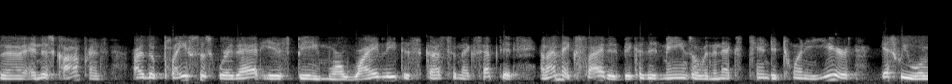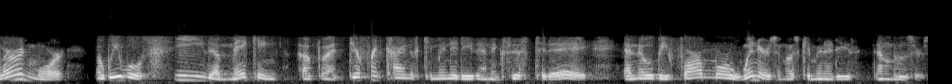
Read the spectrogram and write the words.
the in this conference are the places where that is being more widely discussed and accepted. And I'm excited because it means over the next 10 to 20 years, yes, we will learn more, but we will see the making of a different kind of community than exists today, and there will be far more winners in those communities than losers.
